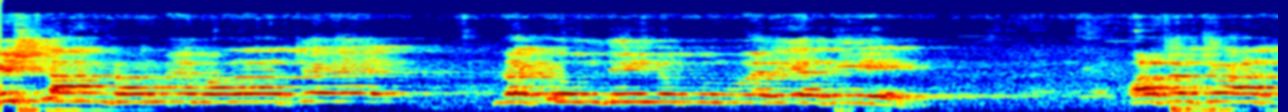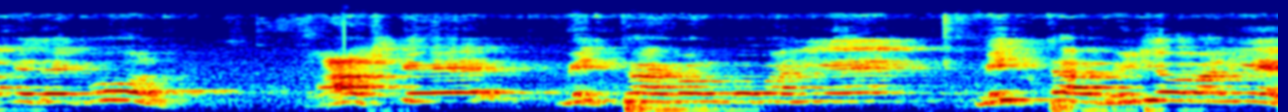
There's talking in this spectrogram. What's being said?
ইসলাম ধর্মে বলা আছে, লকুম দিন হুকুম দিয়ে। অথচ আজকে দেখুন, আজকে মিথ্যা গল্প বানিয়ে, মিথ্যা ভিডিও বানিয়ে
